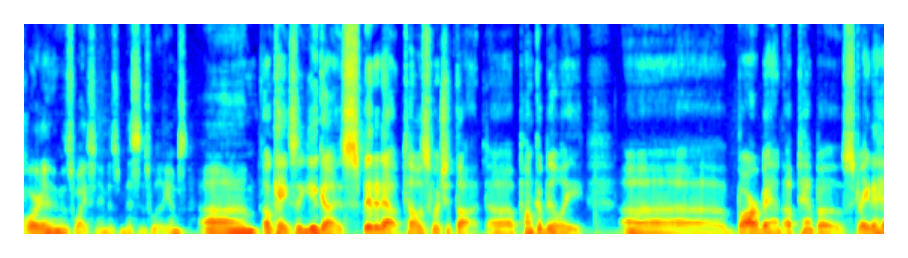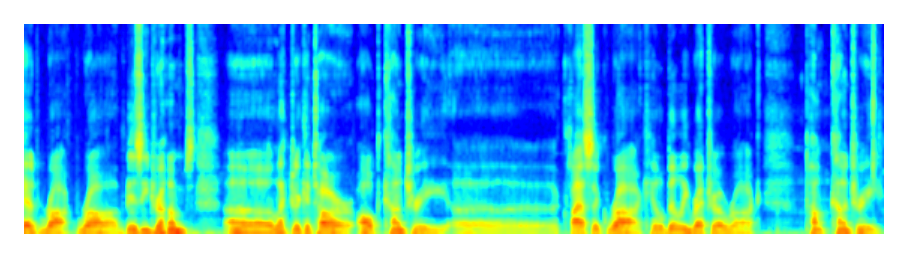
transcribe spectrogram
Or his wife's name is Mrs. Williams. Um, okay, so you guys spit it out. Tell us what you thought. Uh, Punkabilly, uh, bar band, up tempo, straight ahead rock, raw, busy drums, uh, electric guitar, alt country, uh, classic rock, hillbilly retro rock, punk country.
